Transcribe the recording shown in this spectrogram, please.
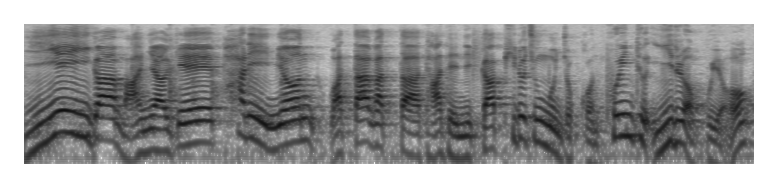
2a가 만약에 8이면 왔다 갔다 다 되니까 필요 충분 조건 포인트 2를 얻고요.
